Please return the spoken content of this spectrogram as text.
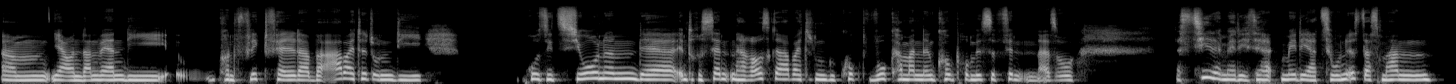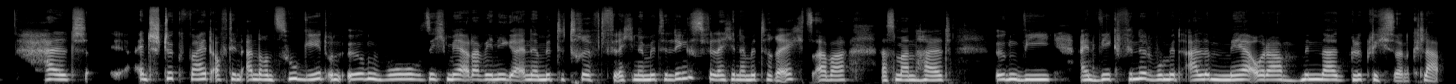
Ähm, ja, und dann werden die Konfliktfelder bearbeitet und die Positionen der Interessenten herausgearbeitet und geguckt, wo kann man denn Kompromisse finden. Also das Ziel der Medi Mediation ist, dass man halt ein Stück weit auf den anderen zugeht und irgendwo sich mehr oder weniger in der Mitte trifft. Vielleicht in der Mitte links, vielleicht in der Mitte rechts, aber dass man halt irgendwie einen Weg findet, womit alle mehr oder minder glücklich sind. Klar,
